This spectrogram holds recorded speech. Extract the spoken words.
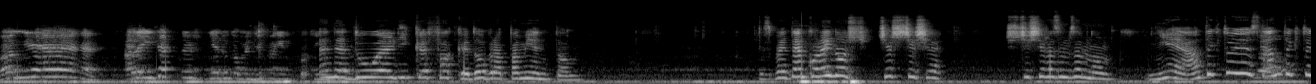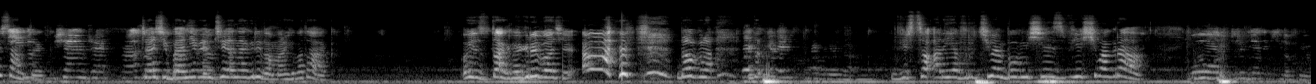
O nie! Ale i tak to już niedługo będzie koniec. Ene duelike fake, dobra, pamiętam. Zapamiętałem kolejność, cieszcie się. Cieszcie się razem ze mną. Nie, Antek to jest, Antek to jest Antek. Myślałem, że... Czekajcie, bo ja nie wiem, czy ja nagrywam, ale chyba tak. O Jezu, tak, nagrywa się. A! Dobra, Też nie wiem, czy nagrywam. Wiesz co, ale ja wróciłem, bo mi się zwiesiła gra. O, drewniany kilof miał.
